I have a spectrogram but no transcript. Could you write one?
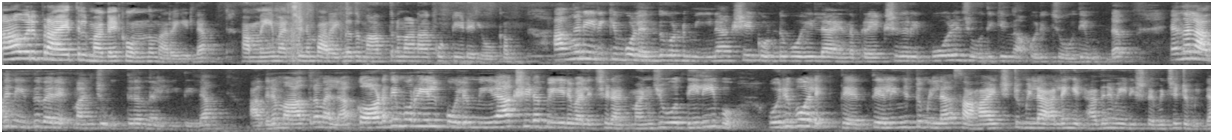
ആ ഒരു പ്രായത്തിൽ മകൾക്ക് ഒന്നും അറിയില്ല. അമ്മയും അച്ഛനും പറയുന്നത് മാത്രമാണ് ആ കുട്ടിയുടെ ലോകം. അങ്ങനെ ഇരിക്കുമ്പോൾ എന്തുകൊണ്ട് മീനാക്ഷിയെ കൊണ്ടുപോയില്ല എന്ന് പ്രേക്ഷകർ ഇപ്പോഴും ചോദിക്കുന്ന ഒരു ചോദ്യമുണ്ട്. എന്നാൽ അതിന് ഇതുവരെ മഞ്ജു ഉത്തരം നൽകിയിട്ടില്ല. അതിന് മാത്രമല്ല കോടതി മുറിയിൽ പോലും മീനാക്ഷിയുടെ പേര് വലിച്ചിടാൻ മഞ്ജുവോ ദിലീപോ ഒരുപോലെ തെളിഞ്ഞിട്ടുമില്ല സഹായിച്ചിട്ടുമില്ല അല്ലെങ്കിൽ അതിനു വേണ്ടി ശ്രമിച്ചിട്ടുമില്ല.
